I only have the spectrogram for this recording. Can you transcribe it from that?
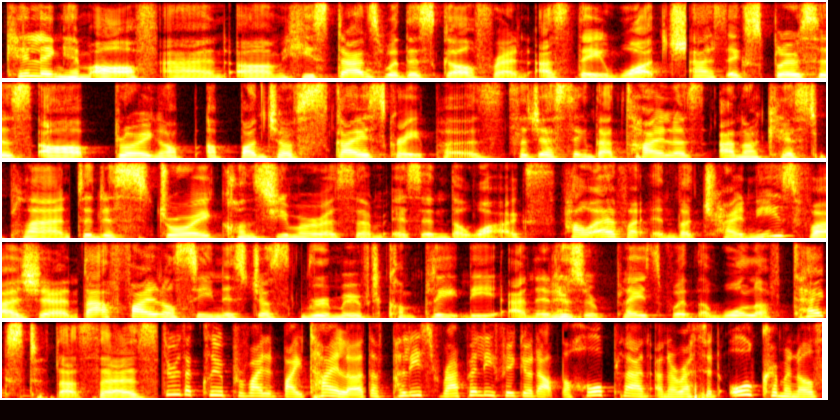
killing him off, and um, he stands with his girlfriend as they watch as explosives are blowing up a bunch of skyscrapers, suggesting that Tyler's anarchist plan to destroy consumerism is in the works. However, in the Chinese version, that final scene is just removed completely and it is replaced with a wall of text that says Through the clue provided by Tyler, the police rapidly figured out the whole plan and arrested all criminals,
